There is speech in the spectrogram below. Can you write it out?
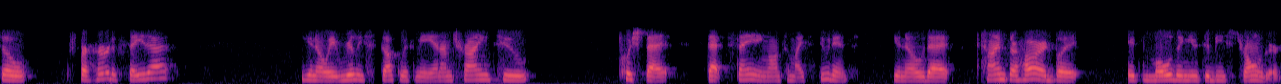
So for her to say that you know it really stuck with me and i'm trying to push that that saying onto my students you know that times are hard but it's molding you to be stronger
